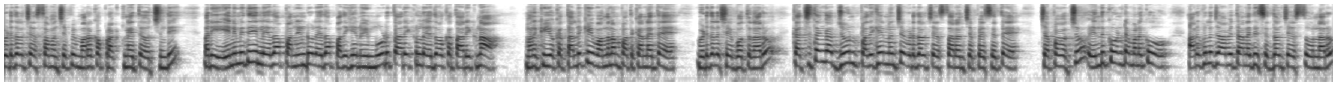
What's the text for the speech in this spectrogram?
విడుదల చేస్తామని చెప్పి మరొక ప్రకటన అయితే వచ్చింది. మరి ఎనిమిది లేదా పన్నెండు లేదా పదిహేను ఈ మూడు తారీఖుల్లో ఏదో ఒక తారీఖున మనకి ఈ యొక్క తల్లికి వందనం పథకాన్ని అయితే విడుదల చేయబోతున్నారు. ఖచ్చితంగా జూన్ పదిహేను నుంచే విడుదల చేస్తారని చెప్పేసి అయితే చెప్పవచ్చు. ఎందుకు అంటే మనకు అర్హుల జాబితా అనేది సిద్ధం చేస్తూ ఉన్నారు.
